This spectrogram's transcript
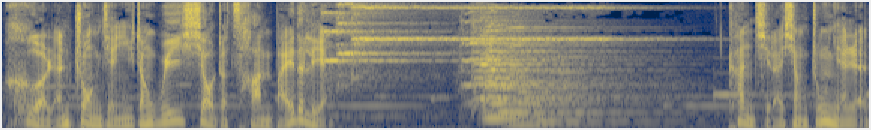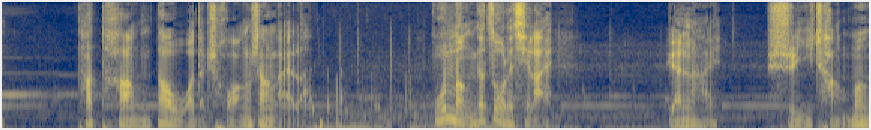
赫然撞见一张微笑着惨白的脸，看起来像中年人。他躺到我的床上来了，我猛地坐了起来，原来是一场梦。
